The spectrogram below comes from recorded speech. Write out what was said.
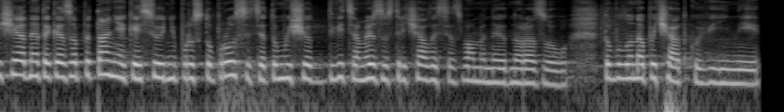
і ще одне таке запитання, яке сьогодні просто проситься, тому що дивіться, ми зустрічалися з вами неодноразово. То було на початку війни.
